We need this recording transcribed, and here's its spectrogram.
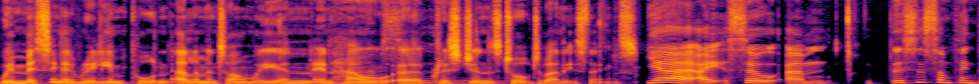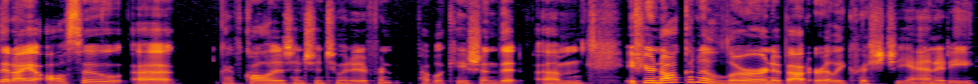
we're missing a really important element, aren't we, in, in how uh, Christians talked about these things? Yeah, I so um, this is something that I also uh, I've called attention to in a different publication that um, if you're not going to learn about early Christianity,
